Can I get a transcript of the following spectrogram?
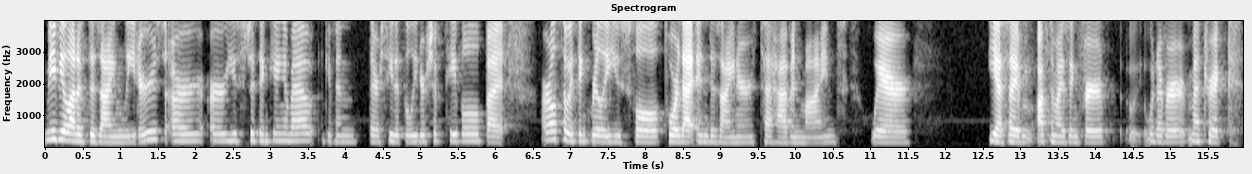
maybe a lot of design leaders are are used to thinking about given their seat at the leadership table. But are also, I think, really useful for that end designer to have in mind where, yes, I'm optimizing for whatever metric,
